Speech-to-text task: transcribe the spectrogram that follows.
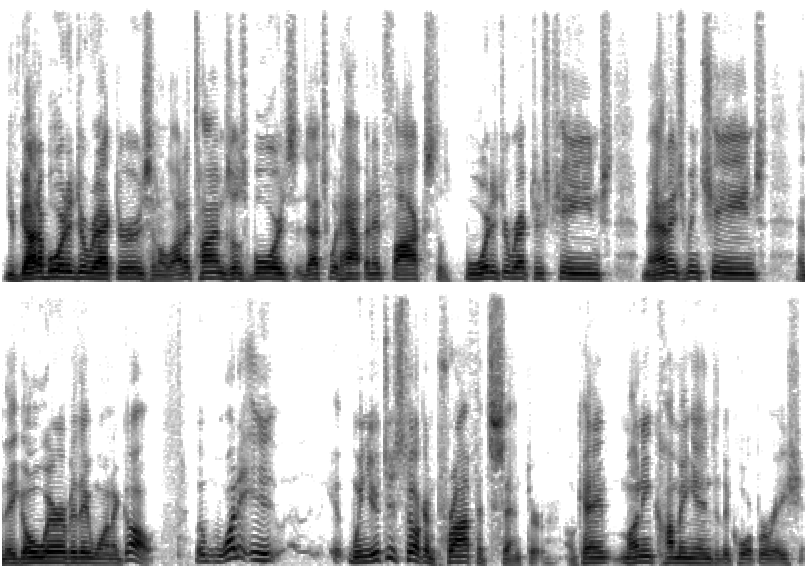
You've got a board of directors, and a lot of times those boards, that's what happened at Fox. The board of directors changed, management changed, and they go wherever they want to go. But what is, when you're just talking profit center, okay, money coming into the corporation,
